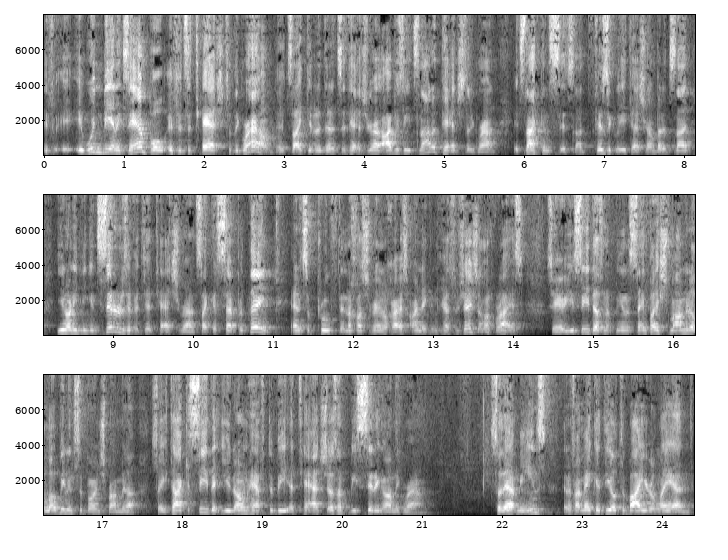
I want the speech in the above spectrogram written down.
If it wouldn't be an example if it's attached to the ground, it's like that it's attached to the ground. Obviously, it's not attached to the ground. It's not, it's not physically attached to the ground, but it's not. You don't even consider it as if it's attached to the ground. It's like a separate thing, and it's a proof that the chashavim are nikim chashavim So here you see it doesn't have to be in the same place. Shmamina lobin and shmamina. So you can see that you don't have to be attached. Doesn't have to be sitting on the ground. So that means that if I make a deal to buy your land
